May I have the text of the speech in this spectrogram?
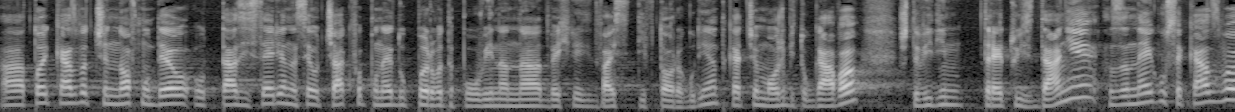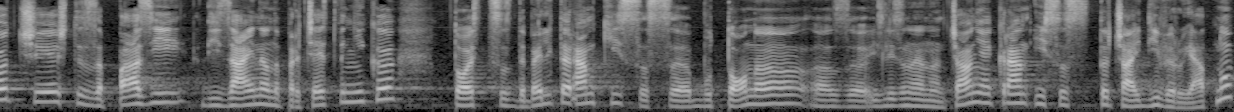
А, той казва, че нов модел от тази серия не се очаква поне до първата половина на 2022 година, така че може би тогава ще видим трето издание. За него се казва, че ще запази дизайна на предшественика, т.е. с дебелите рамки, с бутона за излизане на началния екран и с Touch ID, вероятно,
